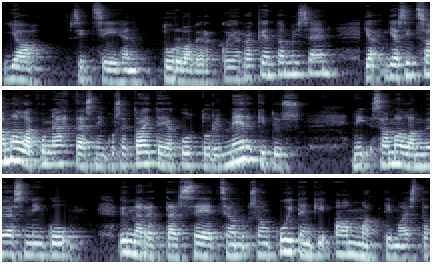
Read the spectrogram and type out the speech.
ja sit siihen turvaverkkojen rakentamiseen. Ja, ja sitten samalla kun nähtäisiin niin kuin se taiteen ja kulttuurin merkitys, niin samalla myös niin kuin ymmärrettäisiin se, että se on, se on kuitenkin ammattimaista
